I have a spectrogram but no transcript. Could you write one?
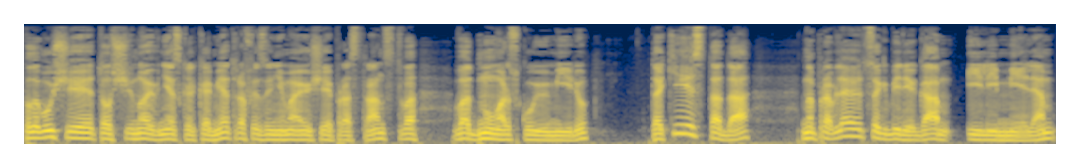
плывущие толщиной в несколько метров и занимающие пространство в одну морскую милю. Такие стада направляются к берегам или мелям,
